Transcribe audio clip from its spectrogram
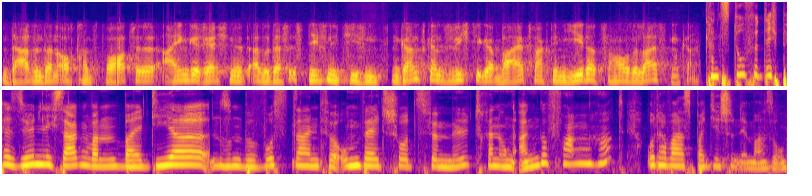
Da sind dann auch Transporte eingerechnet. Also das ist definitiv ein, ganz, ganz wichtiger Beitrag, den jeder zu Hause leisten kann. Kannst du für dich persönlich sagen, wann bei dir so ein Bewusstsein für Umweltschutz, für Mülltrennung angefangen hat? Oder war das bei dir schon immer so?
